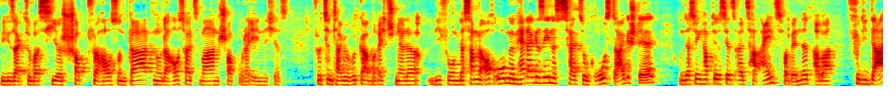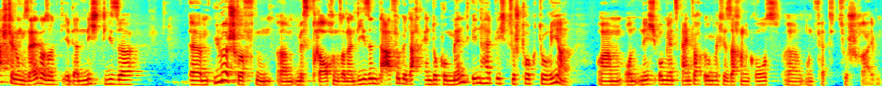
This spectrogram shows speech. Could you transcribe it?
wie gesagt, sowas hier Shop für Haus und Garten oder Haushaltswaren-Shop oder ähnliches. 14 Tage Rückgabe, recht schnelle Lieferung. Das haben wir auch oben im Header gesehen. Das ist halt so groß dargestellt und deswegen habt ihr das jetzt als H1 verwendet. Aber für die Darstellung selber solltet ihr dann nicht diese ähm, Überschriften ähm, missbrauchen, sondern die sind dafür gedacht, ein Dokument inhaltlich zu strukturieren ähm, und nicht, um jetzt einfach irgendwelche Sachen groß äh, und fett zu schreiben.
